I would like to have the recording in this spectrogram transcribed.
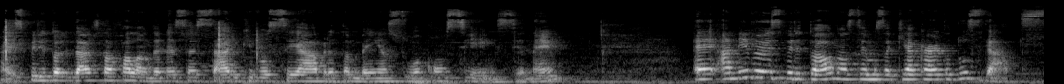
A espiritualidade está falando, é necessário que você abra também a sua consciência, né? É, a nível espiritual, nós temos aqui a carta dos gatos.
